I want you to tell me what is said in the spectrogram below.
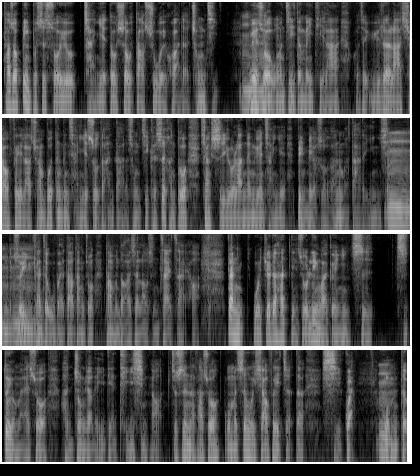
他说并不是所有产业都受到数位化的冲击。没有说，我们自己的媒体啦，或者娱乐啦、消费啦、传播等等产业受到很大的冲击。可是很多像石油啦、能源产业，并没有受到那么大的影响。嗯，所以你看，这五百大当中，他们都还是老神在在哈。但我觉得他点出另外一个原因是，是对我们来说很重要的一点提醒啊，就是呢，他说我们身为消费者的习惯，我们的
